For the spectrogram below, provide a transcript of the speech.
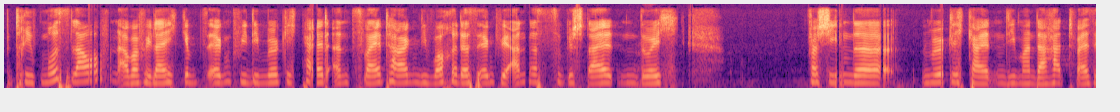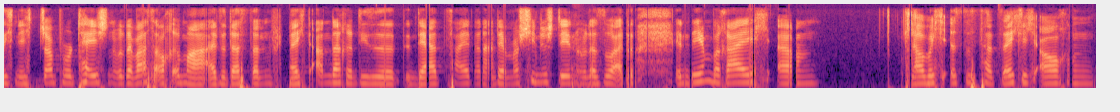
Betrieb muss laufen, aber vielleicht gibt es irgendwie die Möglichkeit, an zwei Tagen die Woche das irgendwie anders zu gestalten durch verschiedene Möglichkeiten, die man da hat, weiß ich nicht, Job Rotation oder was auch immer. Also dass dann vielleicht andere diese in der Zeit dann an der Maschine stehen oder so. Also in dem Bereich, ähm, glaube ich, ist es tatsächlich auch ein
